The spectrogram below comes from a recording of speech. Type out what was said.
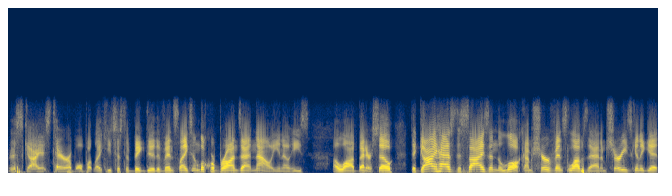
this guy is terrible, but like he's just a big dude that Vince likes, and look where Braun's at now. You know, he's a lot better. So the guy has the size and the look. I'm sure Vince loves that. I'm sure he's gonna get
